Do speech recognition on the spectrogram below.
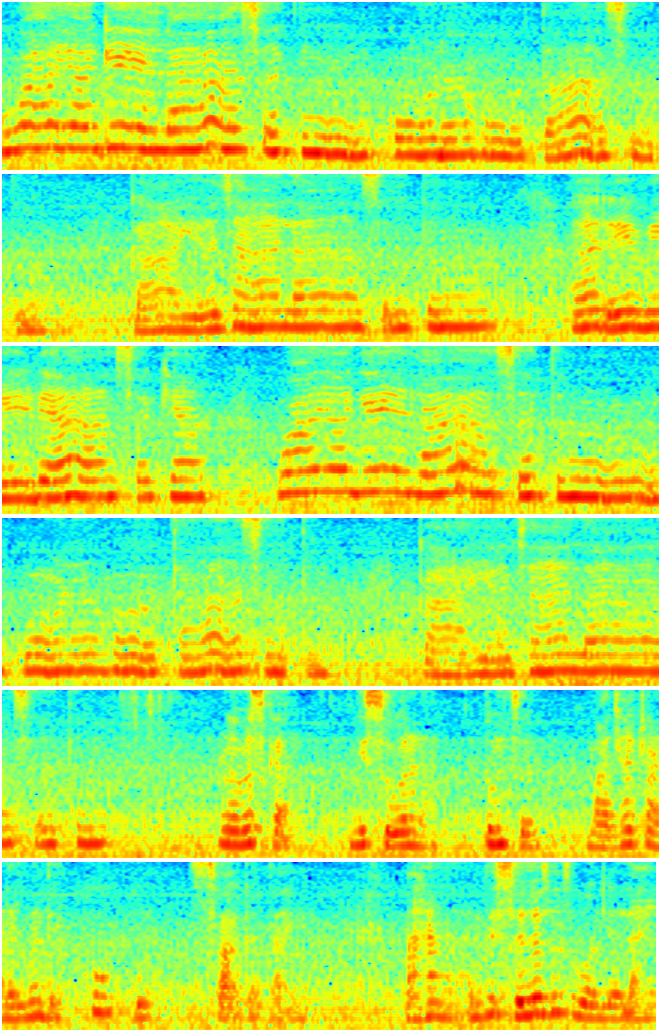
वाया गेलास तू? कोण होतास तू? काय झालास तू? अरे वेड्या सख्या वाया गेलास तू? कोण होतास तू? काय झालास तू? नमस्कार मी सुवर्णा. तुमचं माझ्या चॅनलमध्ये खूप खूप स्वागत आहे. पहा ना अगदी सहजच बोललेलं आहे.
